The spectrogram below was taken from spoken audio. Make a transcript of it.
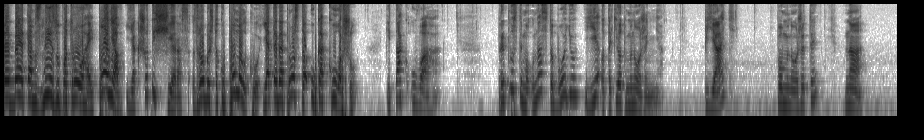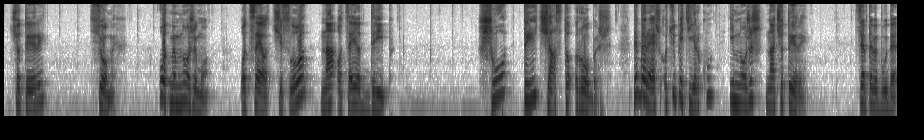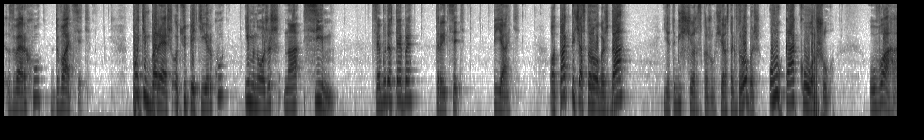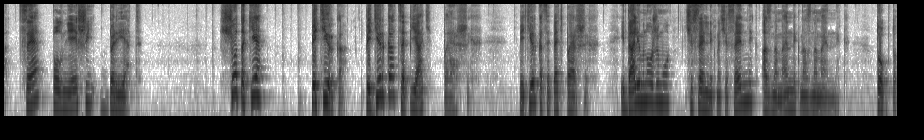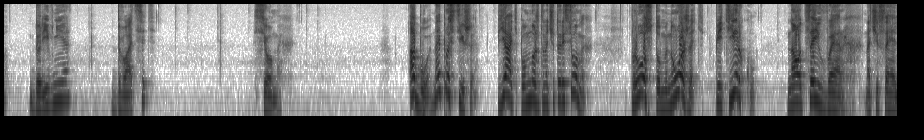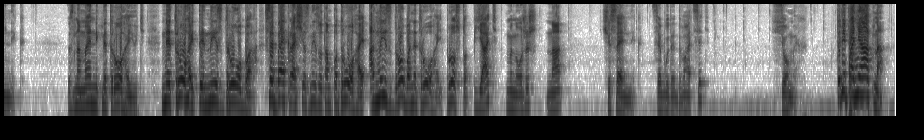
Себе там знизу потрогай, поняв? Якщо ти ще раз зробиш таку помилку, я тебе просто укакошу. І так, увага. Припустимо, у нас з тобою є отакі от множення. 5 помножити на 4 сьомих. От ми множимо оце от число на оцей от дріб. Що ти часто робиш? Ти береш оцю п'ятірку і множиш на 4. Це в тебе буде зверху 20. Потім береш оцю п'ятірку і множиш на 7. Це буде в тебе 35. Отак ти часто робиш, да? Я тобі ще раз скажу, ще раз так зробиш у какошу. Увага! Це повніший бред. Що таке п'ятірка? П'ятірка це 5 перших. П'ятірка це 5 перших. І далі множимо чисельник на чисельник, а знаменник на знаменник. Тобто дорівнює 20 сьомих. Або найпростіше 5 помножити на 4 сьомих просто множать п'ятірку на оцей верх, на чисельник. Знаменник не трогають. Не трогайте низ дроба. Себе краще знизу там потрогай, а низ дроба не трогай. Просто 5 множиш на чисельник. Це буде 20 сьомих. Тобі понятно?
